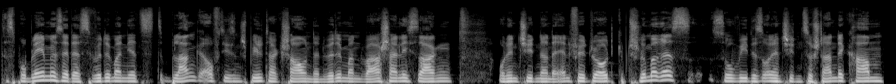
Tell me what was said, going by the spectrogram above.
das Problem ist ja, das würde man jetzt blank auf diesen Spieltag schauen, dann würde man wahrscheinlich sagen, Unentschieden an der Enfield Road gibt Schlimmeres, so wie das Unentschieden zustande kam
